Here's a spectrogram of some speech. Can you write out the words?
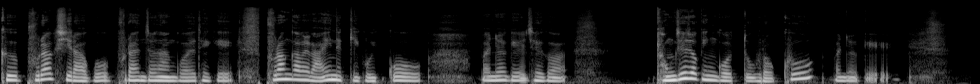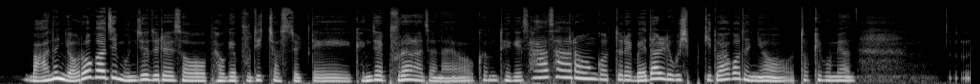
그 불확실하고 불안전한 거에 되게 불안감을 많이 느끼고 있고 만약에 제가 경제적인 것도 그렇고 만약에 많은 여러 가지 문제들에서 벽에 부딪혔을 때 굉장히 불안하잖아요. 그럼 되게 사사로운 것들에 매달리고 싶기도 하거든요. 어떻게 보면 음,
